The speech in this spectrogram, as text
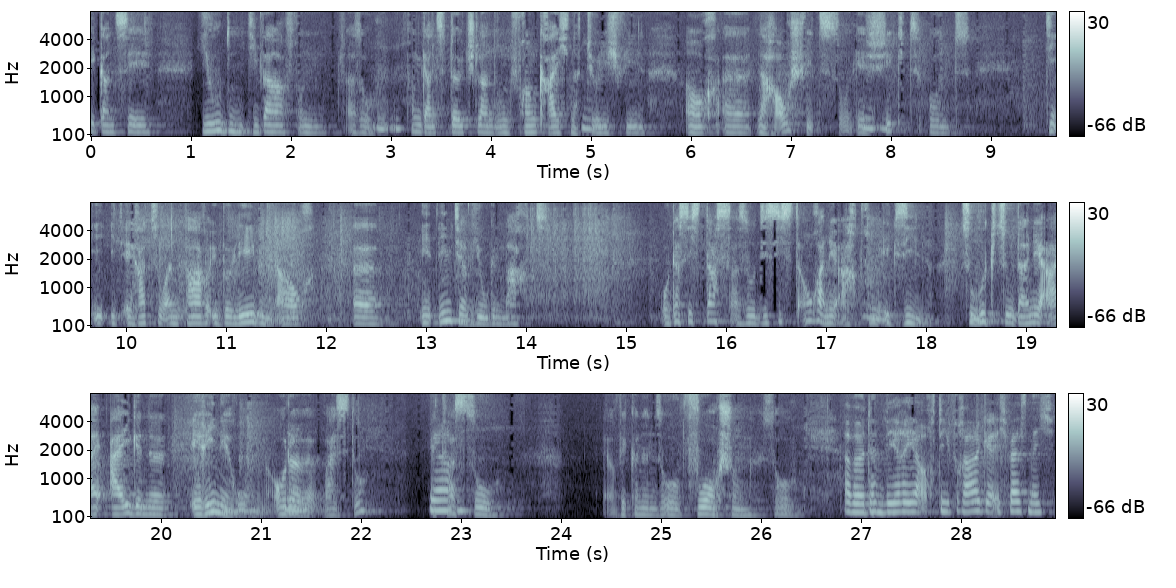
die ganze Juden, die war von, also von ganz Deutschland und Frankreich natürlich viel auch äh, nach Auschwitz so geschickt und die, er hat so ein paar Überleben auch äh, ein Interview gemacht. Und das ist das, also das ist auch eine Art von Exil. Zurück zu deiner eigenen Erinnerung, oder ja. weißt du? Ja. Etwas so. Wir können so forschen, so. Aber dann wäre ja auch die Frage, ich weiß nicht,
